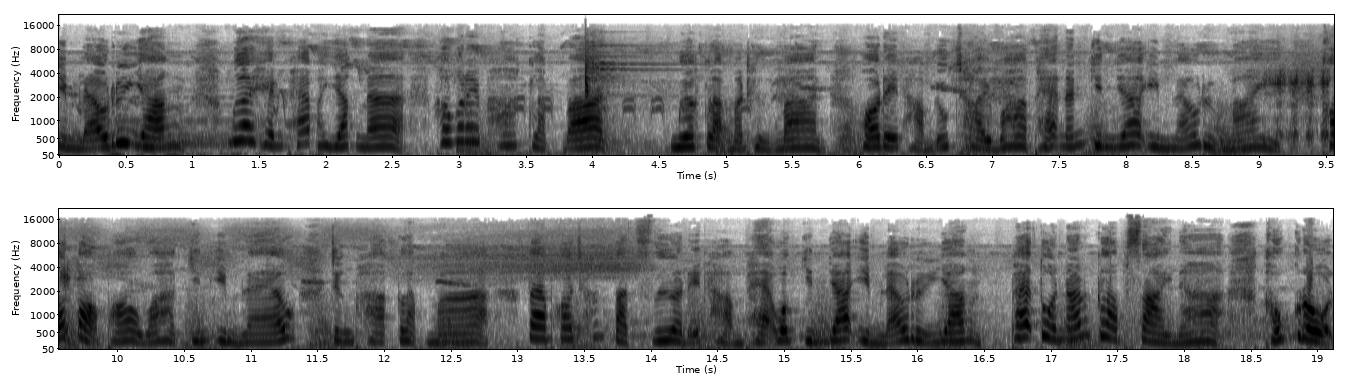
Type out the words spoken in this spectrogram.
อิ่มแล้วหรือยัง เมื่อเห็นแพะพยักหน้าเขาก็็ได้พากลับบ้าน เมื่อกลับมาถึงบ้าน พ่อได้ถามลูกชายว่าแพะนั้นกินหญ้าอิ่มแล้วหรือไม่ เขาตอบพ่อว่ากินอิ่มแล้ว จึงพากลับมา แต่พอช่างตัดเสื้อได้ถามแพะว่ากินหญ้าอิ่มแล้วหรือยัง แพะตัวนั้นกลับใส่หน้า เขาโกรธ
